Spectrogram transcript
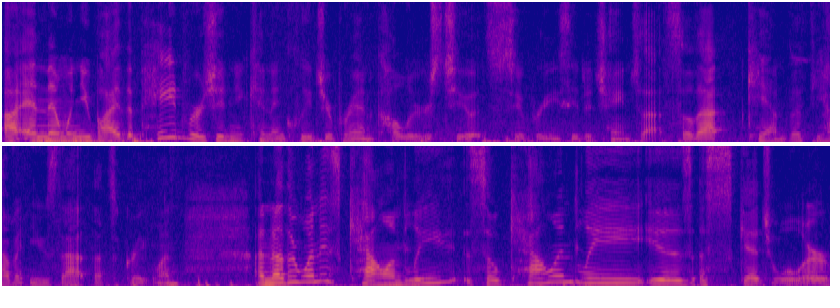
Uh, and then when you buy the paid version you can include your brand colors too. It's super easy to change that. So that Canva if you haven't used that that's a great one. Another one is Calendly. So Calendly is a scheduler.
